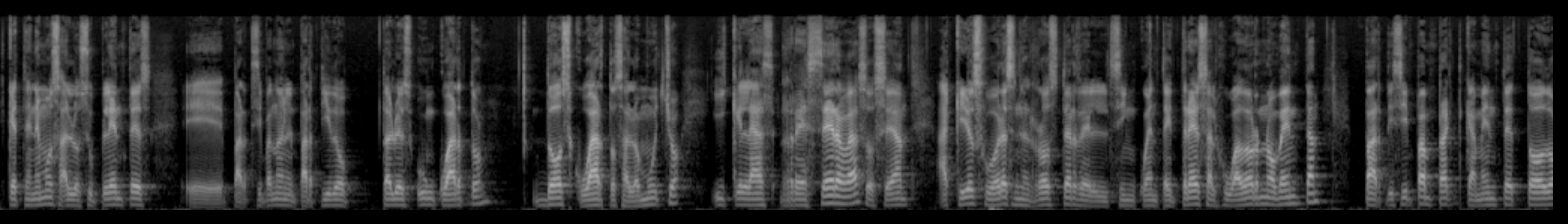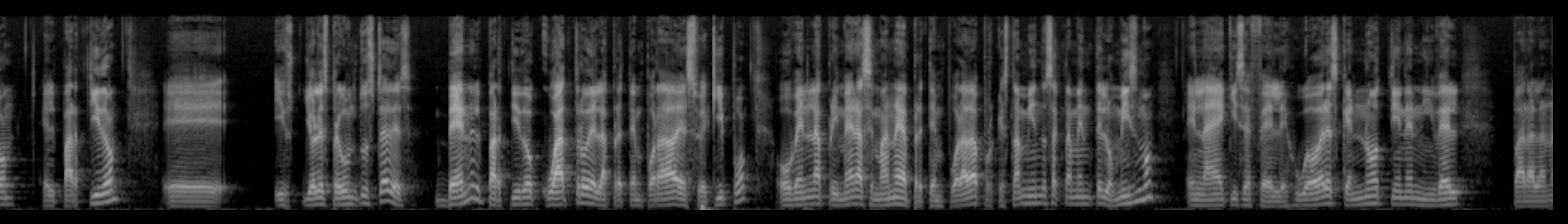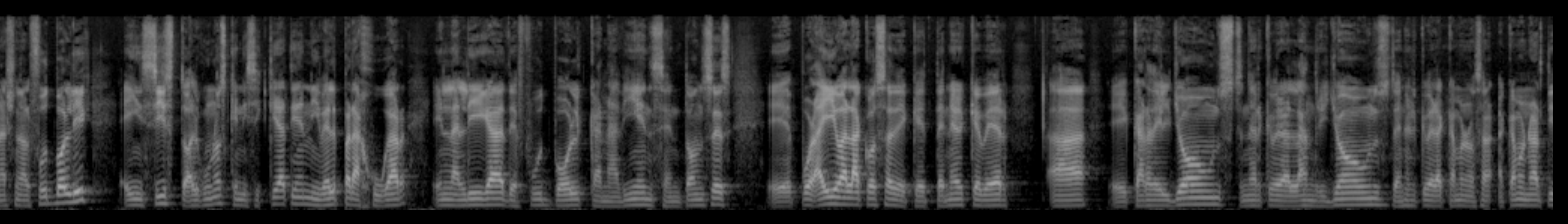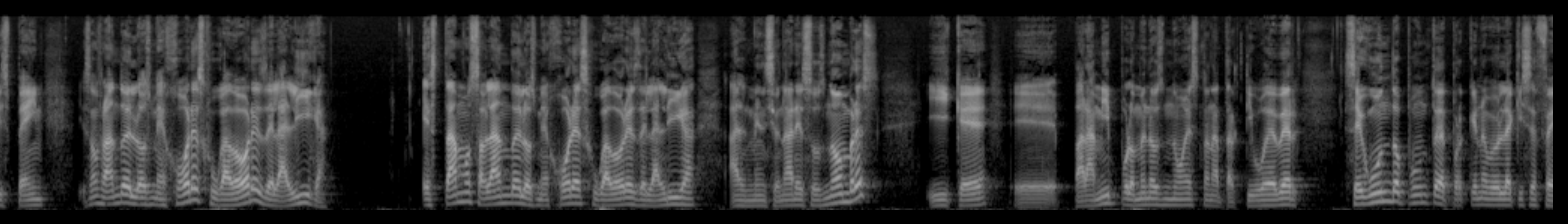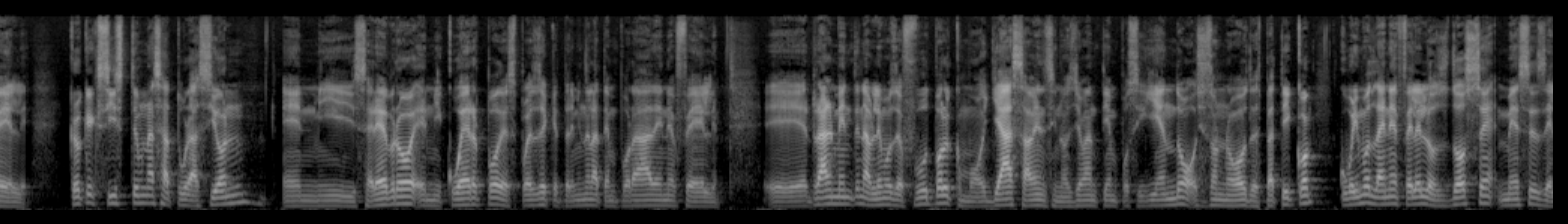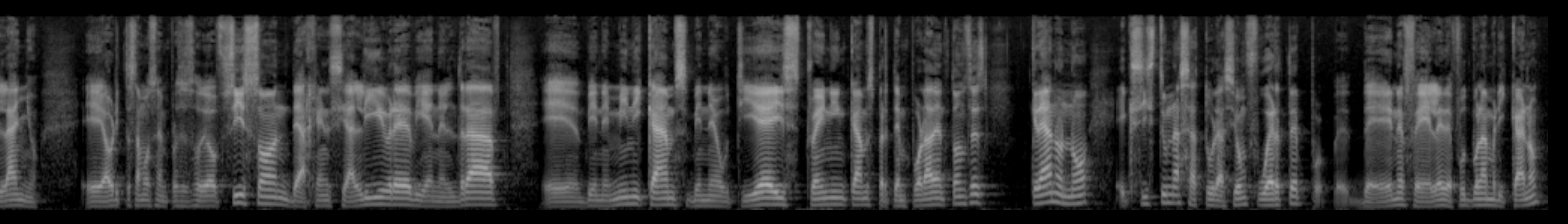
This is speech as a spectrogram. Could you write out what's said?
que tenemos a los suplentes eh, participando en el partido tal vez un cuarto, dos cuartos a lo mucho, y que las reservas, o sea, aquellos jugadores en el roster del 53 al jugador 90, participan prácticamente todo el partido. Eh, y yo les pregunto a ustedes, ¿ven el partido 4 de la pretemporada de su equipo o ven la primera semana de pretemporada porque están viendo exactamente lo mismo en la XFL? Jugadores que no tienen nivel para la National Football League e insisto, algunos que ni siquiera tienen nivel para jugar en la liga de fútbol canadiense. Entonces, eh, por ahí va la cosa de que tener que ver a eh, Cardell Jones, tener que ver a Landry Jones, tener que ver a Cameron, a Cameron Artis Payne Estamos hablando de los mejores jugadores de la liga. Estamos hablando de los mejores jugadores de la liga al mencionar esos nombres. Y que eh, para mí por lo menos no es tan atractivo de ver. Segundo punto de por qué no veo la XFL. Creo que existe una saturación en mi cerebro, en mi cuerpo, después de que termine la temporada de NFL. Eh, realmente en Hablemos de Fútbol, como ya saben si nos llevan tiempo siguiendo o si son nuevos les platico, cubrimos la NFL los 12 meses del año. Eh, ahorita estamos en proceso de off-season, de agencia libre, viene el draft, eh, viene minicamps, viene OTAs, training camps, pretemporada. Entonces, crean o no, existe una saturación fuerte de NFL, de fútbol americano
